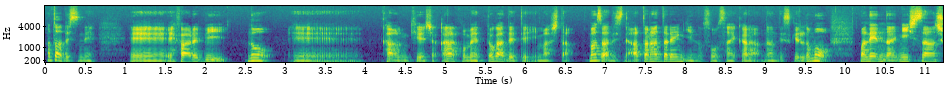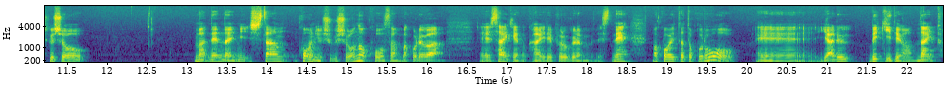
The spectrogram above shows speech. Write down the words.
あとはですね、えー、FRB の、えー関係者からコメントが出ていました。まずはですね、アトランタ連銀の総裁からなんですけれども、まあ、年内に資産縮小、まあ、年内に資産購入縮小の降参、まあ、これは、えー、債券の買い入れプログラムですね、ま、こういったところを、えー、やるべきではないとい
